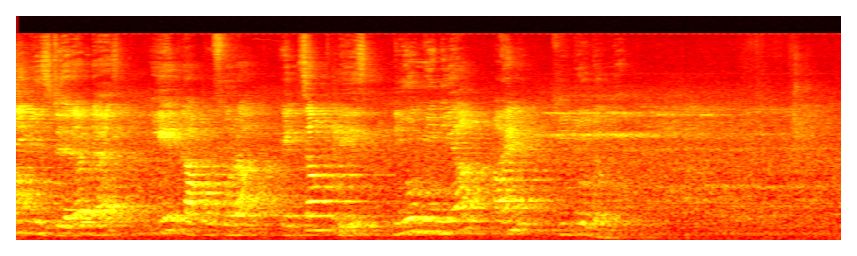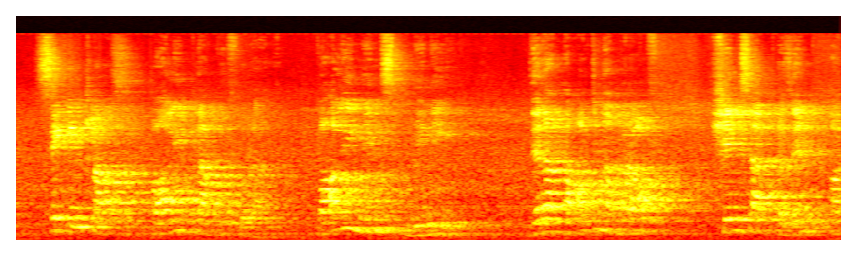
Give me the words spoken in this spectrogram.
name is derived as Aplacophora. Example is Neomenia and Ketodobia. Second class, Polyplacophora. Poly means many. There are large number of shells are present or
